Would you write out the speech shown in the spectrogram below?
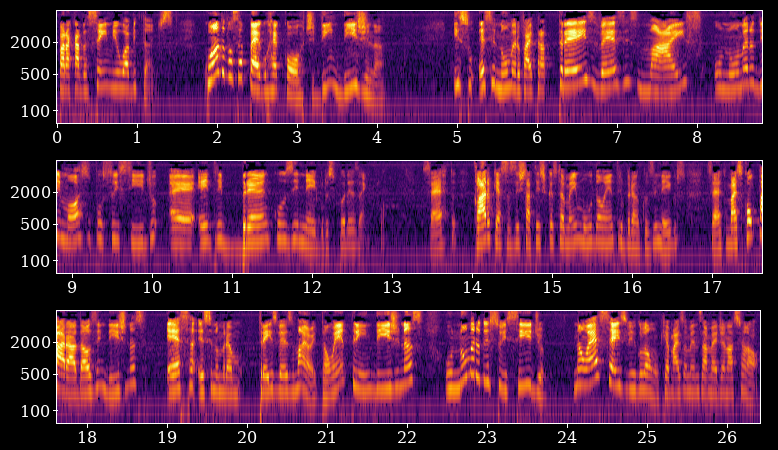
para cada 100 mil habitantes. Quando você pega o recorte de indígena, isso, esse número vai para três vezes mais o número de mortes por suicídio é, entre brancos e negros, por exemplo. Certo? Claro que essas estatísticas também mudam entre brancos e negros, certo? Mas comparado aos indígenas, essa, esse número é três vezes maior. Então, entre indígenas, o número de suicídio não é 6,1, que é mais ou menos a média nacional.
